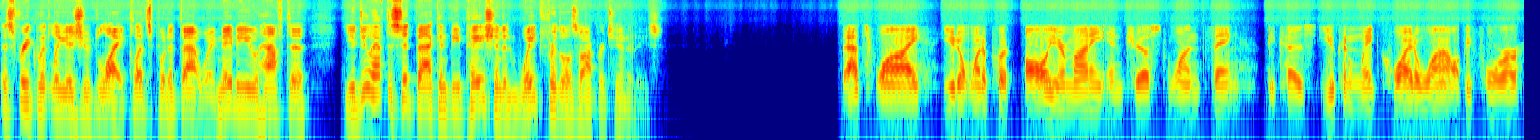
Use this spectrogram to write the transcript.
as frequently as you'd like. Let's put it that way. Maybe you have to you do have to sit back and be patient and wait for those opportunities. That's why you don't want to put all your money in just one thing because you can wait quite a while before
